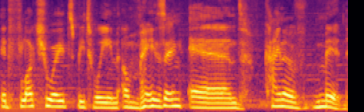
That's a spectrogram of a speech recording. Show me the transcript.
It fluctuates between amazing and kind of mid.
